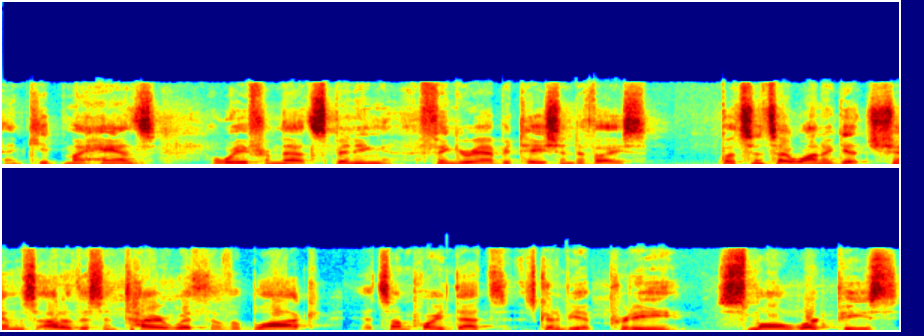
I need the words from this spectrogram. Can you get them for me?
and keep my hands away from that spinning finger amputation device. But since I want to get shims out of this entire width of a block, at some point that's it's going to be a pretty small workpiece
